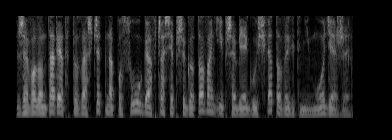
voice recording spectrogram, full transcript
że wolontariat to zaszczytna posługa w czasie przygotowań i przebiegu Światowych Dni Młodzieży.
